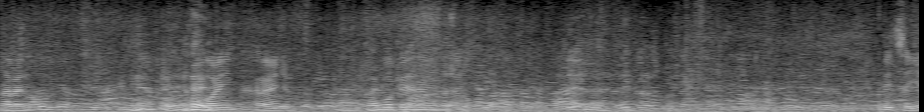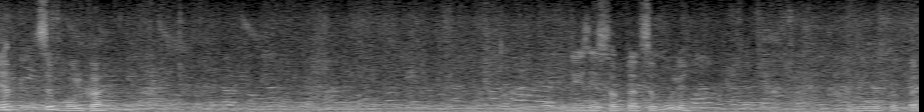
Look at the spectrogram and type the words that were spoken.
на ринку. Корінь хреню. По 5 гривень за штуку. Дивіться, є цибулька. Різні сорти цибулі. Різні сорти.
